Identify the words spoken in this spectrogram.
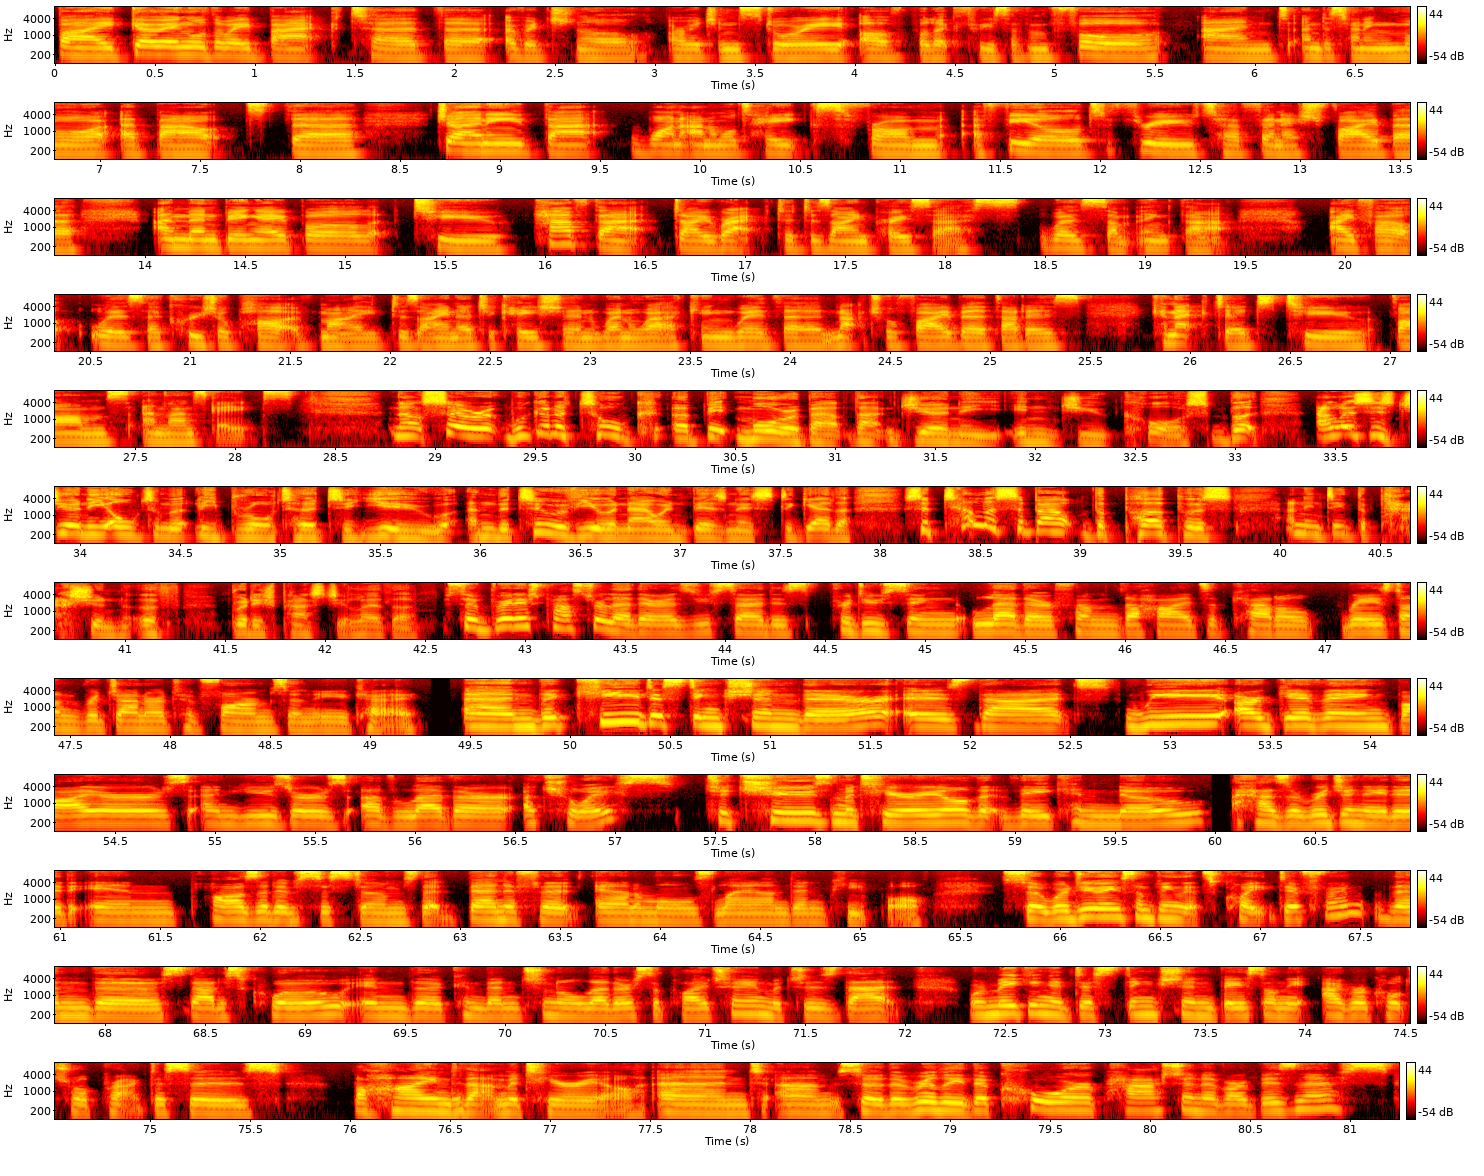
by going all the way back to the original origin story of Bullock 374 and understanding more about the journey that one animal takes from a field through to finished fiber, and then being able to have that direct a design process was something that I felt was a crucial part of my design education when working with a natural fibre that is connected to farms and landscapes. Now, Sara, we're going to talk a bit more about that journey in due course, but Alice's journey ultimately brought her to you, and the two of you are now in business together. So tell us about the purpose and indeed the passion of British Pasture Leather. So, British Pasture Leather, as you said, is producing leather from the hides of cattle raised on regenerative farms in the UK. And the key distinction there is that we are giving buyers and users of leather a choice to choose material that they can know has originated in positive systems that benefit animals, land, and people. So we're doing something that's quite different than the status quo in the conventional leather supply chain, which is that we're making a distinction based on the agricultural practices behind that material. And um, so the really the core passion of our business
